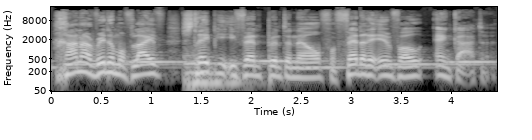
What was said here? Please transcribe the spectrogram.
ga naar rhythmoflife-event.nl voor verdere info en kaarten.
